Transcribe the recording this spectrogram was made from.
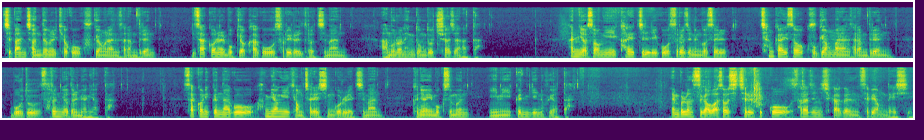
집안 전등을 켜고 구경을 한 사람들은 이 사건을 목격하고 소리를 들었지만 아무런 행동도 취하지 않았다. 한 여성이 칼에 찔리고 쓰러지는 것을 창가에서 구경만 한 사람들은 모두 38명이었다. 사건이 끝나고 한 명이 경찰에 신고를 했지만 그녀의 목숨은 이미 끊긴 후였다. 앰뷸런스가 와서 시체를 싣고 사라진 시각은 새벽 4시.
